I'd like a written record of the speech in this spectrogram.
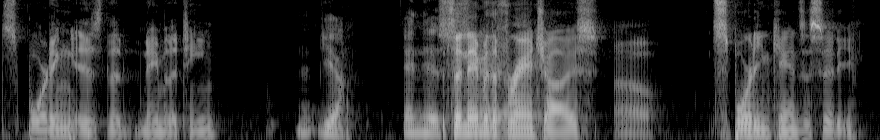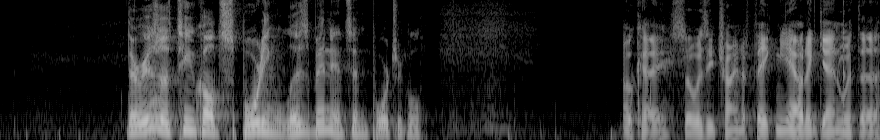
Sporting is the name of the team? yeah, and his. It's the name of the scenario. franchise. Oh. Sporting Kansas City. There is a team called Sporting Lisbon. It's in Portugal. Okay, so is he trying to fake me out again with a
